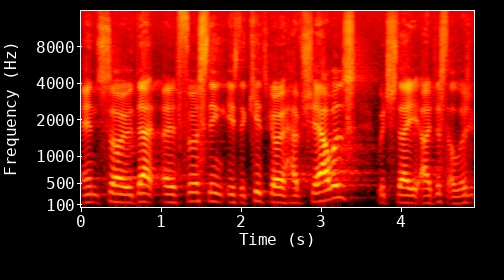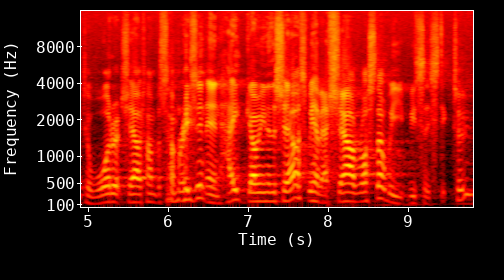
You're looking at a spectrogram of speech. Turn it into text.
And so, that uh, first thing is the kids go have showers, which they are just allergic to water at shower time for some reason and hate going into the shower. So, we have our shower roster we, we stick to.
